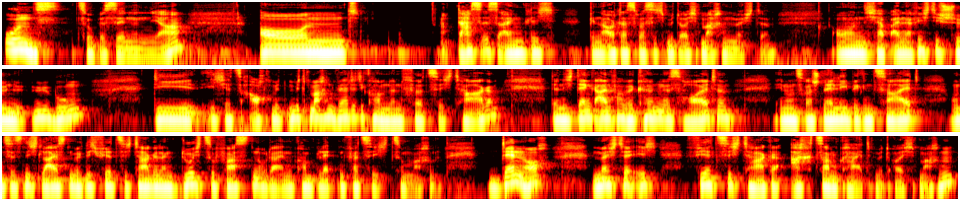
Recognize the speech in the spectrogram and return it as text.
uns zu besinnen. Ja? Und das ist eigentlich genau das, was ich mit euch machen möchte. Und ich habe eine richtig schöne Übung, die ich jetzt auch mit, mitmachen werde, die kommenden 40 Tage. Denn ich denke einfach, wir können es heute in unserer schnelllebigen Zeit uns jetzt nicht leisten, wirklich 40 Tage lang durchzufasten oder einen kompletten Verzicht zu machen. Dennoch möchte ich 40 Tage Achtsamkeit mit euch machen.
